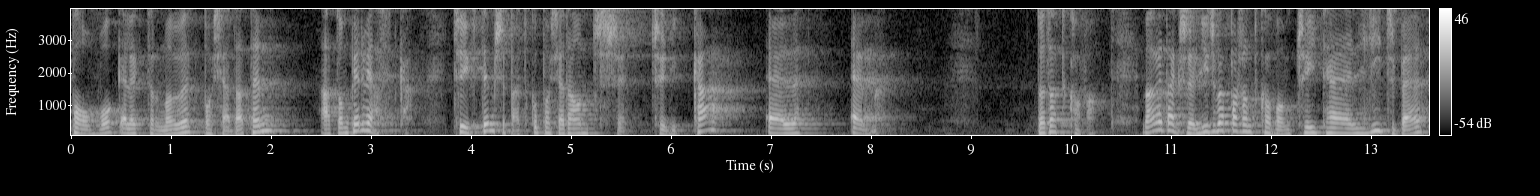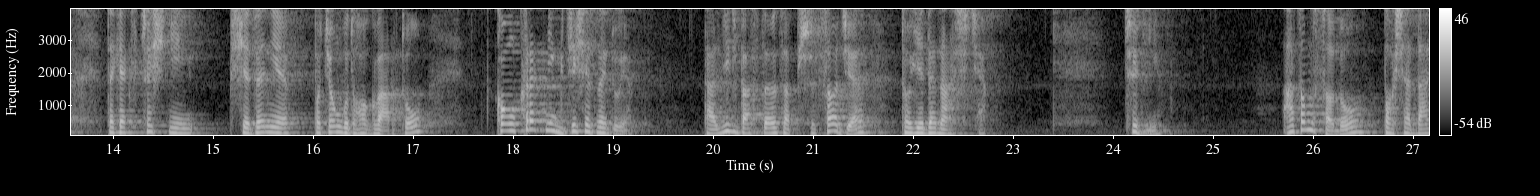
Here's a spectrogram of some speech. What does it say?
powłok elektronowych posiada ten atom pierwiastka. Czyli w tym przypadku posiada on 3, czyli KLM. Dodatkowo mamy także liczbę porządkową, czyli tę liczbę, tak jak wcześniej siedzenie w pociągu do Hogwartu, konkretnie gdzie się znajduje. Ta liczba stojąca przy sodzie to 11. Czyli atom sodu posiada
